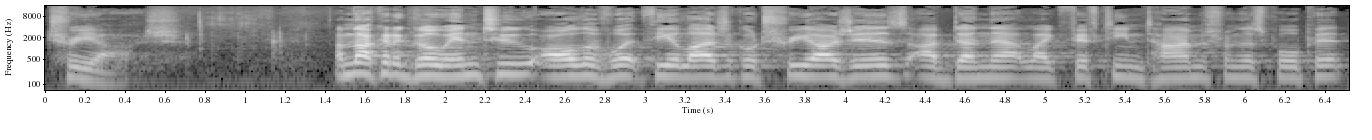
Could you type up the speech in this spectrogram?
triage. I'm not going to go into all of what theological triage is. I've done that like 15 times from this pulpit.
